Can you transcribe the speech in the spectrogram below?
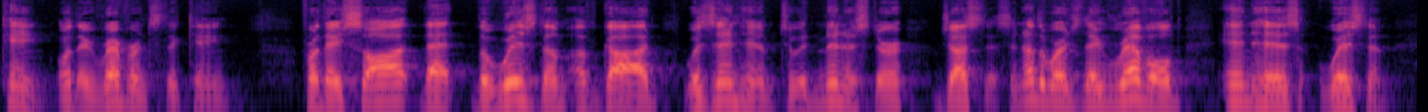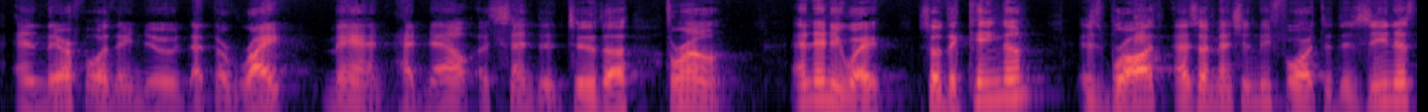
king, or they reverenced the king, for they saw that the wisdom of God was in him to administer justice. In other words, they reveled in his wisdom. And therefore, they knew that the right man had now ascended to the throne. And anyway, so the kingdom is brought, as I mentioned before, to the zenith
